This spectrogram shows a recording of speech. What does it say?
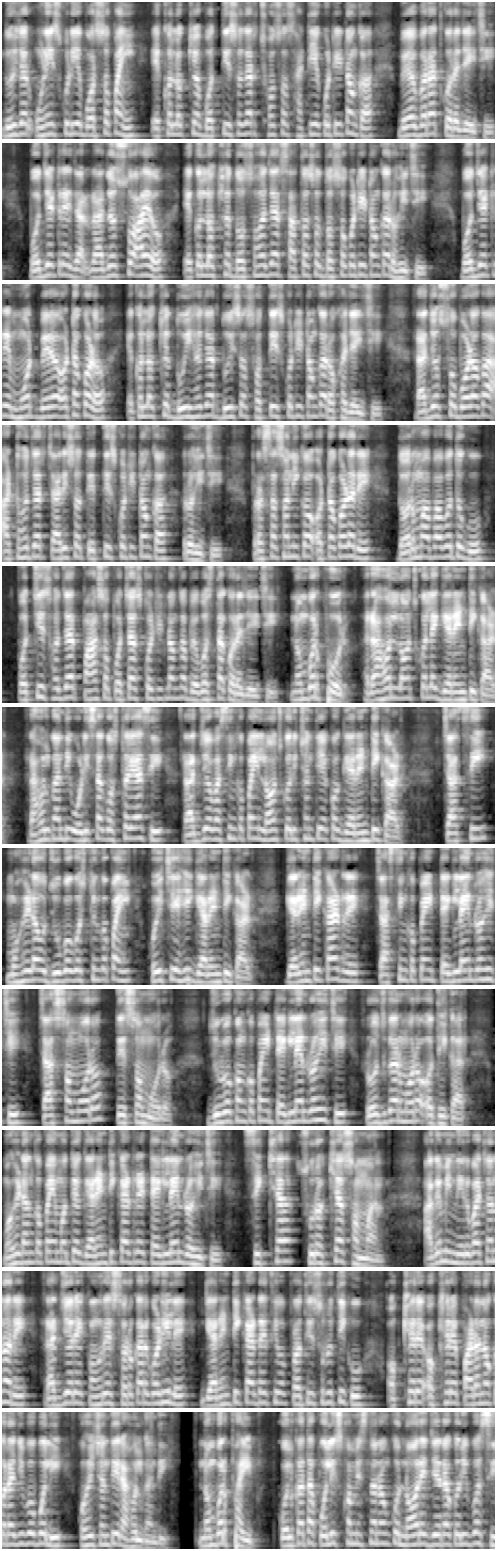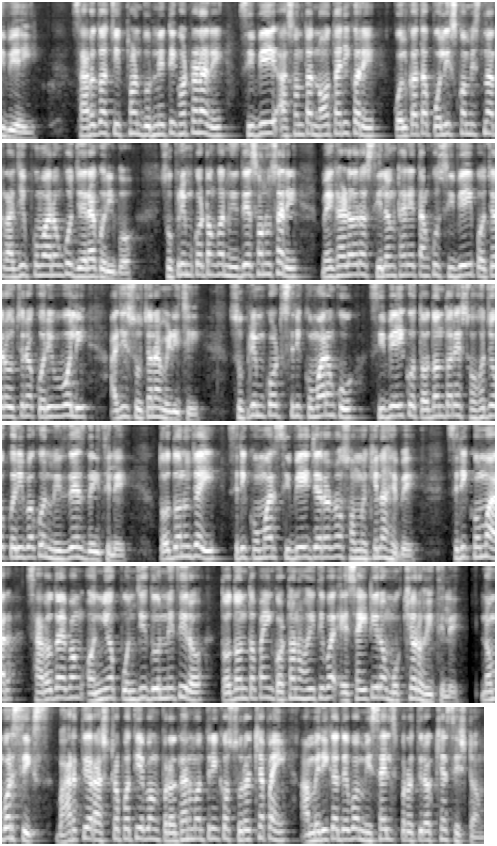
দুই হাজার উনিশ কোড়িয়ে বর্ষ পাই এক লক্ষ বত্রিশ হাজার ছশো ষাঠিয়ে কোটি টঙ্কা ব্যয়বরাদ করা ବଜେଟ୍ରେ ରାଜସ୍ୱ ଆୟ ଏକ ଲକ୍ଷ ଦଶ ହଜାର ସାତଶହ ଦଶ କୋଟି ଟଙ୍କା ରହିଛି। ବଜେଟ୍ରେ ମୋଟ ବ୍ୟୟ ଅଟକଳ ଏକ ଲକ୍ଷ ଦୁଇ ହଜାର ଦୁଇଶହ ସତେଇଶ କୋଟି ଟଙ୍କା ରଖାଯାଇଛି। ରାଜସ୍ୱ ବଳକା ଆଠ ହଜାର ଚାରିଶହ ତେତିଶ କୋଟି ଟଙ୍କା ରହିଛି। ପ୍ରଶାସନିକ ଅଟକଳରେ ଦରମା ବାବଦକୁ ପଚିଶ ହଜାର ପାଞ୍ଚଶହ ପଚାଶ କୋଟି ଟଙ୍କା ବ୍ୟବସ୍ଥା କରାଯାଇଛି। ନମ୍ବର ଫୋର୍ ରାହୁଲ ଲଞ୍ଚ କଲେ ଗ୍ୟାରେଣ୍ଟି କାର୍ଡ଼। ରାହୁଲ ଗାନ୍ଧୀ ଓଡ଼ିଶା ଗସ୍ତରେ ଆସି ରାଜ୍ୟବାସୀଙ୍କ ପାଇଁ ଲଞ୍ଚ କରିଛନ୍ତି ଏକ ଗ୍ୟାରେଣ୍ଟି କାର୍ଡ଼। ଚାଷୀ ମହିଳା ଓ ଯୁବଗୋଷ୍ଠୀଙ୍କ ପାଇଁ ହୋଇଛି ଏହି ଗ୍ୟାରେଣ୍ଟି କାର୍ଡ଼ ଗ୍ୟାରେଣ୍ଟି କାର୍ଡ଼ରେ ଚାଷୀଙ୍କ ପାଇଁ ଟେଗ୍ଲାଇନ୍ ରହିଛି ଚାଷ ମୋର ଦେଶ ମୋର। ଯୁବକଙ୍କ ପାଇଁ ଟେଗ୍ଲାଇନ୍ ରହିଛି ରୋଜଗାର ମୋର ଅଧିକାର। ମହିଳାଙ୍କ ପାଇଁ ମଧ୍ୟ ଗ୍ୟାରେଣ୍ଟି କାର୍ଡ଼ରେ ଟେଗ୍ଲାଇନ୍ ରହିଛି ଶିକ୍ଷା ସୁରକ୍ଷା ସମ୍ମାନ। ଆଗାମୀ ନିର୍ବାଚନରେ ରାଜ୍ୟରେ କଂଗ୍ରେସ ସରକାର ଗଢ଼ିଲେ ଗ୍ୟାରେଣ୍ଟି କାର୍ଡ଼ରେ ଥିବା ପ୍ରତିଶ୍ରୁତିକୁ ଅକ୍ଷରେ ଅକ୍ଷରେ ପାଳନ କରାଯିବ ବୋଲି କହିଛନ୍ତି Rahul Gandhi. Number five Kolkata police କମିଶନରଙ୍କୁ ନଅରେ ଜେରା କରିବ ସିବିଆଇ ଶାରଦା ଚିଟ୍ଫଣ୍ଡ ଦୁର୍ନୀତି ଘଟଣାରେ ସିବିଆଇ ଆସନ୍ତା ନଅ ତାରିଖରେ କୋଲକାତା ପୋଲିସ କମିଶନର ରାଜୀବ କୁମାରଙ୍କୁ ଜେରା କରିବ। ସୁପ୍ରିମକୋର୍ଟଙ୍କ ନିର୍ଦ୍ଦେଶ ଅନୁସାରେ ମେଘାଳୟର ଶିଲଂଠାରେ ତାଙ୍କୁ ସିବିଆଇ ପଚରାଉଚରା କରିବ ବୋଲି ଆଜି ସୂଚନା ମିଳିଛି। ସୁପ୍ରିମକୋର୍ଟ ଶ୍ରୀ କୁମାରଙ୍କୁ ସିବିଆଇକୁ ତଦନ୍ତରେ ସହଯୋଗ କରିବାକୁ ନିର୍ଦ୍ଦେଶ ଦେଇଥିଲେ। ତଦନୁଯାୟୀ ଶ୍ରୀ କୁମାର ସିବିଆଇ ଜେରାର ସମ୍ମୁଖୀନ ହେବେ। ଶ୍ରୀ କୁମାର ଶାରଦା ଏବଂ ଅନ୍ୟ ପୁଞ୍ଜି ଦୁର୍ନୀତିର ତଦନ୍ତ ପାଇଁ ଗଠନ ହୋଇଥିବା ଏସ୍ଆଇଟିର ମୁଖ୍ୟ ରହିଥିଲେ। ନମ୍ବର ସିକ୍ସ ଭାରତୀୟ ରାଷ୍ଟ୍ରପତି ଏବଂ ପ୍ରଧାନମନ୍ତ୍ରୀଙ୍କ ସୁରକ୍ଷା ପାଇଁ ଆମେରିକା ଦେବ ମିସାଇଲ୍ସ ପ୍ରତିରକ୍ଷା ସିଷ୍ଟମ।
